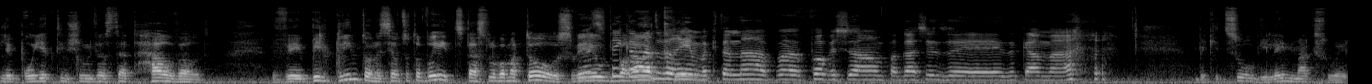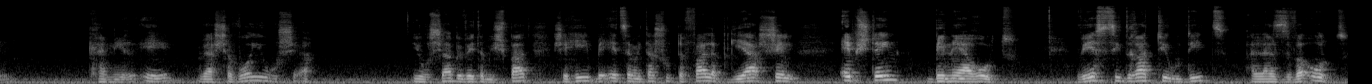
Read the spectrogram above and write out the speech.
לפרויקטים של אוניברסיטת הרווארד. וביל קלינטון, נשיא הברית, טס לו במטוס, ואהוד מספיק ברק. כמה דברים בקטנה, פה, פה ושם, פגש איזה, איזה כמה. בקיצור, גיליין מקסוול כנראה, והשבוע היא הורשעה. היא הורשעה בבית המשפט, שהיא בעצם הייתה שותפה לפגיעה של אפשטיין בנערות. ויש סדרה תיעודית על הזוועות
